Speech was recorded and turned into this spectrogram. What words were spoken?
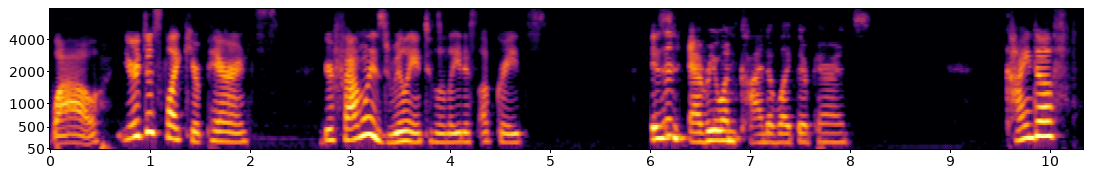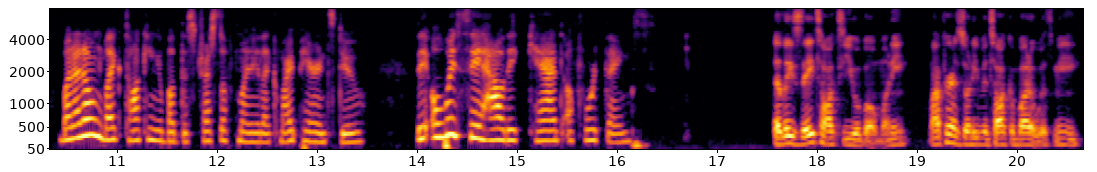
Wow, you're just like your parents. Your family is really into the latest upgrades. Isn't everyone kind of like their parents? Kind of, but I don't like talking about the stress of money like my parents do. They always say how they can't afford things. At least they talk to you about money. My parents don't even talk about it with me.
